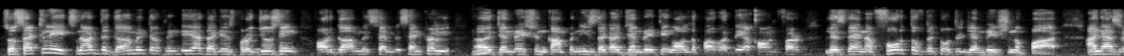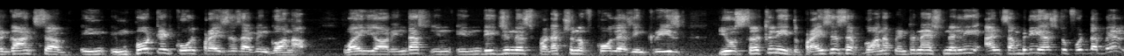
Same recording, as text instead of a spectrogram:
So certainly it's not the government of India that is producing or government central uh, generation companies that are generating all the power. They account for less than a fourth of the total generation of power. And as regards uh, imported coal prices having gone up, while your indus- in- indigenous production of coal has increased, you certainly the prices have gone up internationally, and somebody has to foot the bill.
